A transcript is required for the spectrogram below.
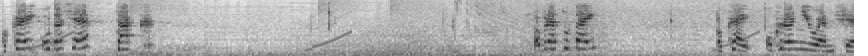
Okej, uda się? Tak. Dobra, tutaj. Okej, uchroniłem się.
